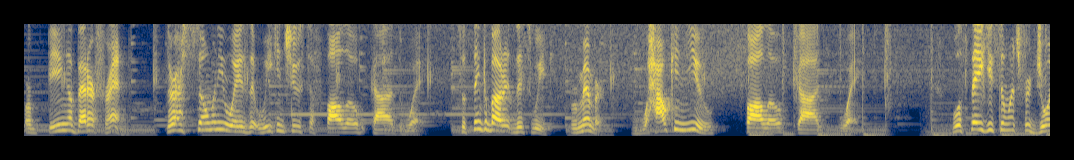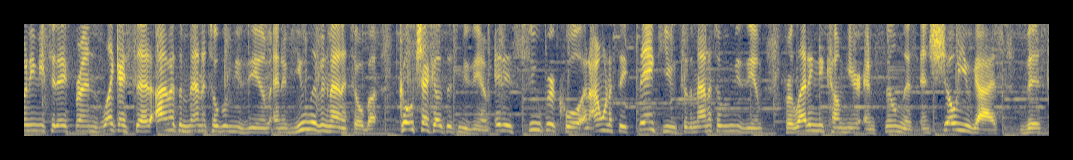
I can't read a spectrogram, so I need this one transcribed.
or being a better friend. There are so many ways that we can choose to follow God's way. So think about it this week. Remember, how can you follow God's way? Well, thank you so much for joining me today, friends. Like I said, I'm at the Manitoba Museum, and if you live in Manitoba, go check out this museum. It is super cool, and I want to say thank you to the Manitoba Museum for letting me come here and film this and show you guys this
